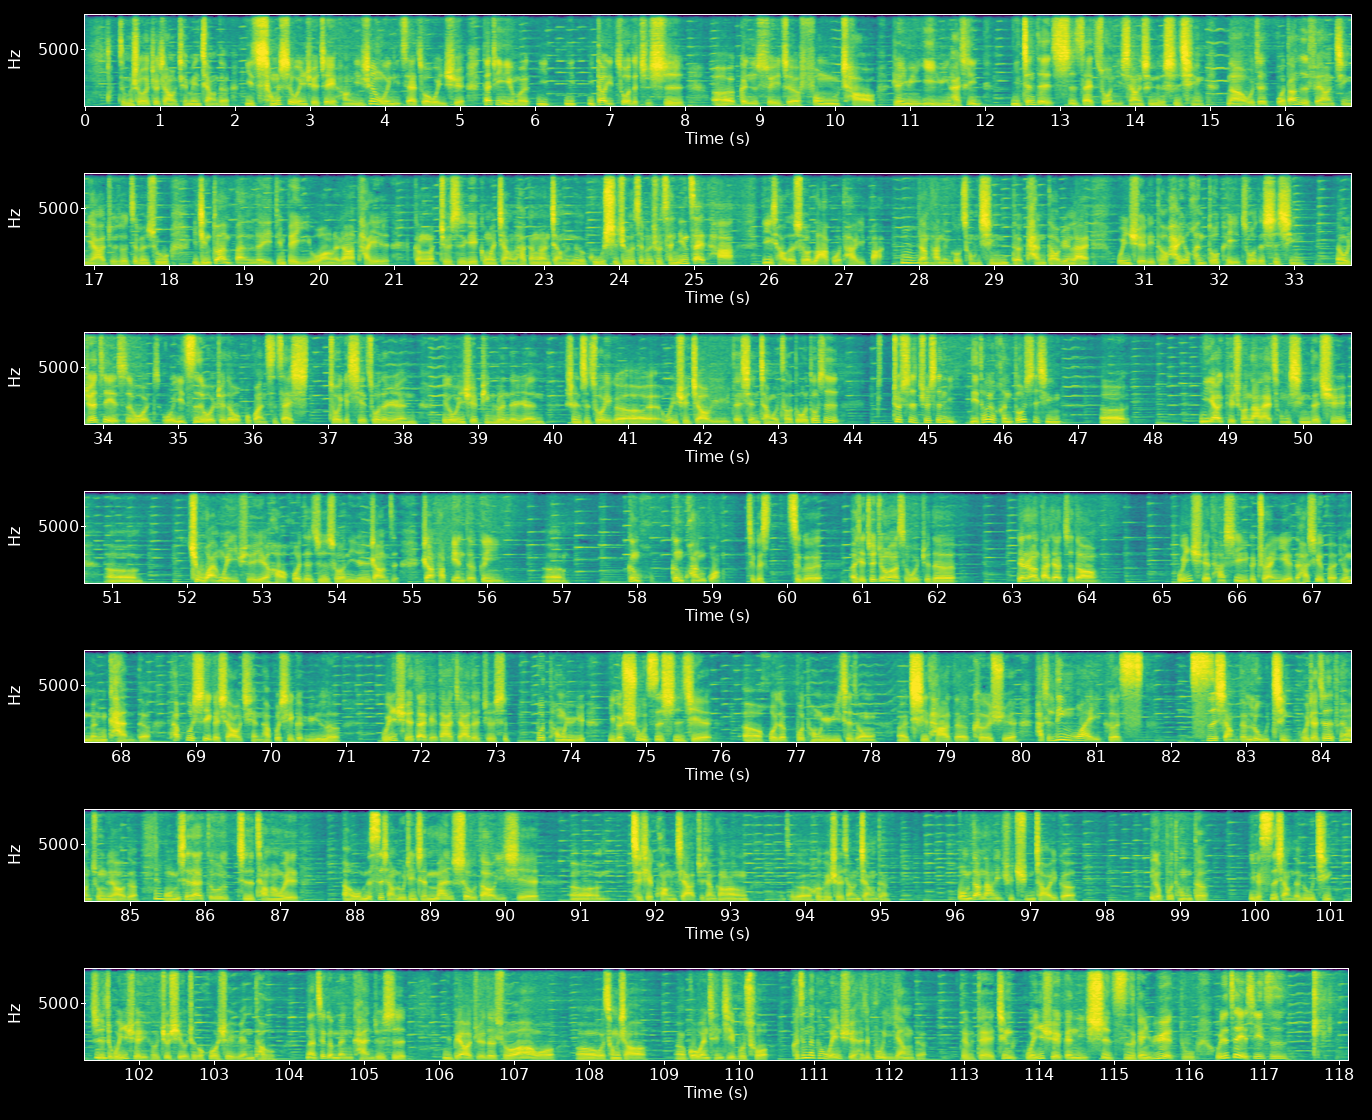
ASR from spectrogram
怎么说？就像我前面讲的，你从事文学这一行，你认为你在做文学，但是你有没有？你你你到底做的只是呃跟随着风潮、人云亦云，还是你你真的是在做你相信的事情？那我这我当时非常惊讶，就是说这本书已经断版了，已经被遗忘了。然后他也刚刚就是也跟我讲了他刚刚讲的那个故事，就说这本书曾经在他。低潮的时候拉过他一把，嗯，让他能够重新的看到原来文学里头还有很多可以做的事情。那我觉得这也是我我一直我觉得我不管是在做一个写作的人，一个文学评论的人，甚至做一个呃文学教育的现场，我都我都是就是就是你里头有很多事情，呃，你要可以说拿来重新的去呃。去玩文学也好，或者就是说，你能让着让它变得更，呃，更更宽广。这个这个，而且最重要的是，我觉得要让大家知道，文学它是一个专业的，它是一个有门槛的，它不是一个消遣，它不是一个娱乐。文学带给大家的就是不同于一个数字世界，呃，或者不同于这种呃其他的科学，它是另外一个。思想的路径，我觉得这是非常重要的。我们现在都其实常常会，呃，我们的思想路径其实蛮受到一些呃这些框架，就像刚刚这个慧慧社长讲的，我们到哪里去寻找一个一个不同的一个思想的路径？其实文学里头就是有这个活水源头。那这个门槛就是，你不要觉得说啊，我呃我从小呃国文成绩不错。可是那跟文学还是不一样的，对不对？进文学跟你识字跟阅读，我觉得这也是一支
